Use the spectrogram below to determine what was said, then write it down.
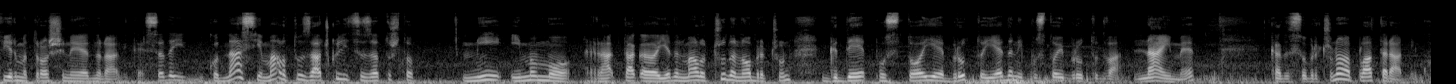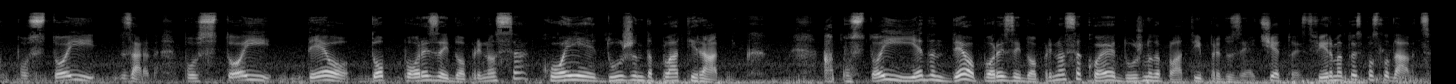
firma troši na jedno radnika. E sada i kod nas je malo tu začkoljica zato što mi imamo ra, ta, uh, jedan malo čudan obračun gde postoje bruto 1 i postoji bruto 2. Naime, kada se obračunava plata radniku, postoji zarada, postoji deo do poreza i doprinosa koje je dužan da plati radnik. A postoji i jedan deo poreza i doprinosa koje je dužno da plati preduzeće, to jest firma, to jest poslodavac.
